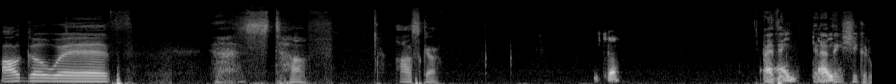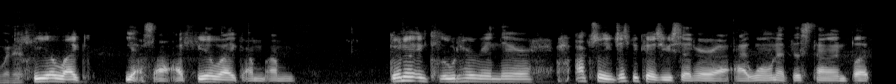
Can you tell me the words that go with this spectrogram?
I'll go with. This tough. Oscar. Okay. I think, I- and I, I- think she could win it. feel like yes, I, I feel like I'm I'm gonna include her in there. Actually, just because you said her, I, I won't at this time. But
